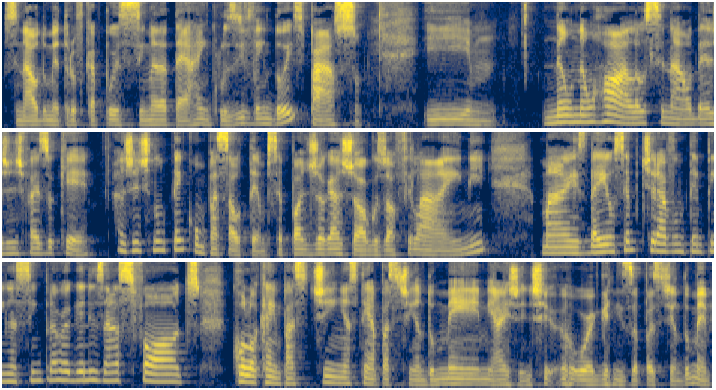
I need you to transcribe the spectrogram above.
O sinal do metrô fica por cima da terra, inclusive vem dois passos. E não, não rola o sinal, daí a gente faz o quê? A gente não tem como passar o tempo. Você pode jogar jogos offline, mas daí eu sempre tirava um tempinho assim para organizar as fotos, colocar em pastinhas. Tem a pastinha do meme. Ai, gente, eu organizo a pastinha do meme.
